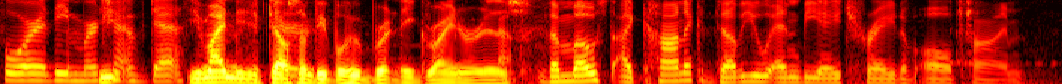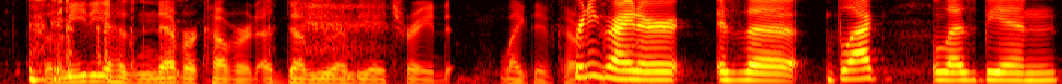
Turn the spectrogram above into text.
for the Merchant of Death. You might need to tell some people who Brittney Griner is. The most iconic WNBA trade of all time. The media has never covered a WNBA trade like they've covered. Brittney this one. Griner is the black lesbian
